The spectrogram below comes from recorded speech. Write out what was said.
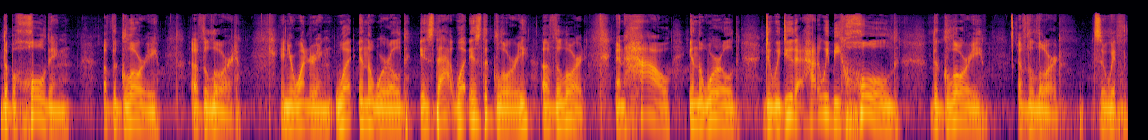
the beholding of the glory of the Lord and you're wondering, what in the world is that? What is the glory of the Lord? And how in the world do we do that? How do we behold the glory of the Lord? So, with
